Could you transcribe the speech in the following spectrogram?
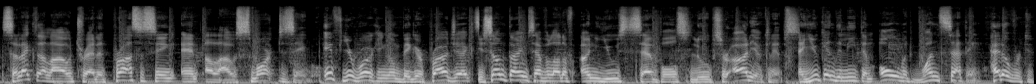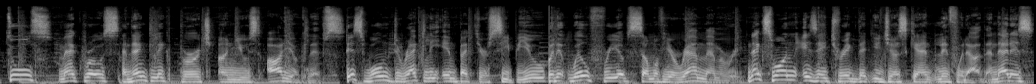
Select Allow Threaded Processing and Allow Smart Disable. If you're working on bigger projects, you sometimes have a lot of unused samples, loops or audio clips, and you can delete them all with one setting. Head over to Tools, Macros, and then click Purge Unused Audio Clips. This won't directly impact your CPU, but it will free up some of your RAM memory. Next one is a trick that you just can't live without, and that is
